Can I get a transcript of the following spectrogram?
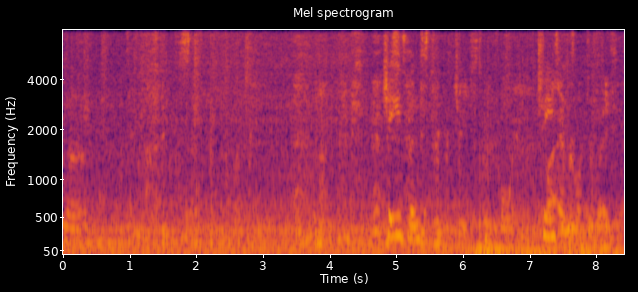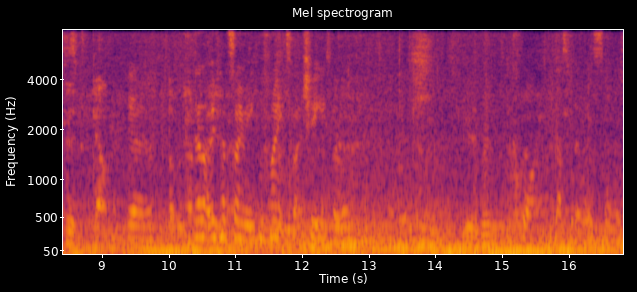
No. Nothing to say. Cheeseman's. It's been reduced to a 14. Cheeseman's Like everyone's refusing to count it. Yeah. So They're like, we've had so many complaints about Cheeseman. That's what it says.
